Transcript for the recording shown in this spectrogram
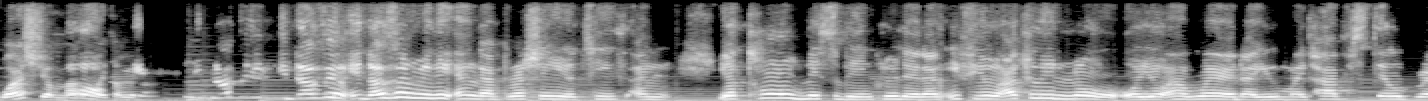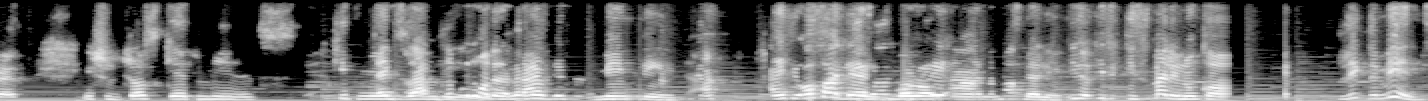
Wash your mouth. Oh. tell me that. It doesn't, it doesn't it doesn't really end up brushing your teeth and your tongue needs to be included and if you actually know or you're aware that you might have stale breath you should just get mints keep mints Exactly. People don't understand this main thing. And if you offer them, never go but wrong. say, ah, I'm not smelling. If, if it's smelling, come. Lick the mint.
